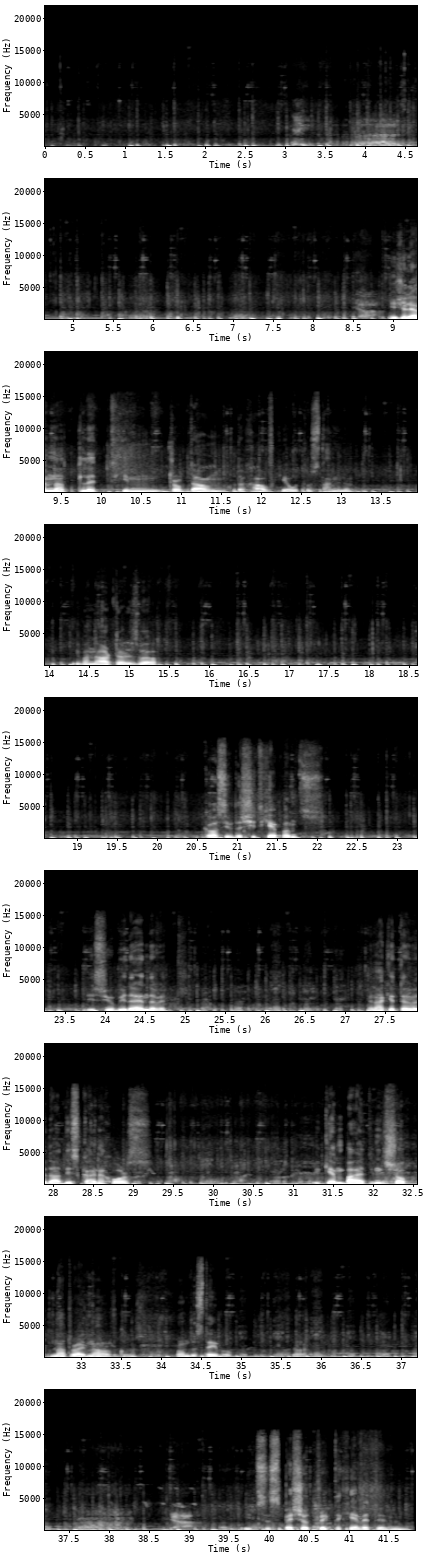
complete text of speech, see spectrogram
Usually I'm not let him drop down to the half he auto stamina. Even Arthur as well. Because if the shit happens, this will be the end of it. And I can tell you that this kind of horse, you can buy it in the shop, not right now, of course, from the stable. It's a special trick to have it, and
